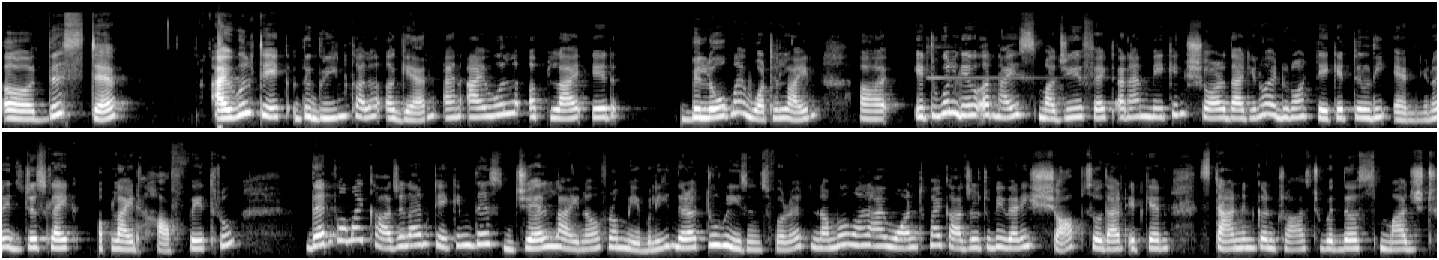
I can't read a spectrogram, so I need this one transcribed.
uh, this step, I will take the green color again and I will apply it below my waterline uh, it will give a nice smudgy effect and i'm making sure that you know i do not take it till the end. You know it's just like applied halfway through. Then for my kajal i'm taking this gel liner from maybelline. There are two reasons for it. Number one i want my kajal to be very sharp so that it can stand in contrast with the smudged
